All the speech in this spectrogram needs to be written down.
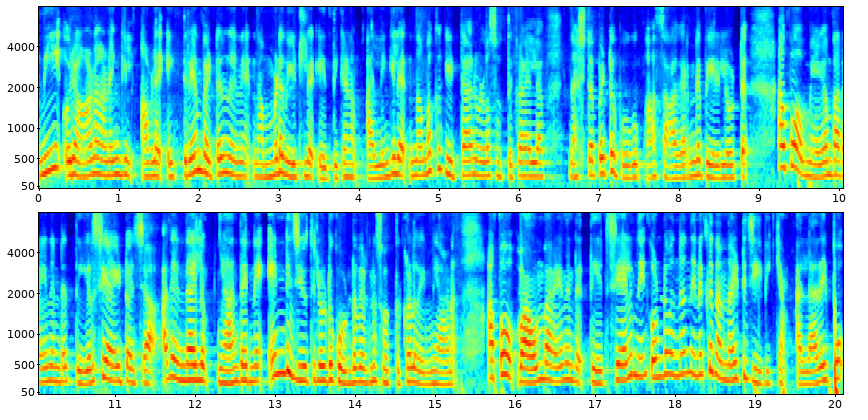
നീ ഒരാണാണെങ്കിൽ അവളെ എത്രയും പെട്ടെന്ന് തന്നെ നമ്മുടെ വീട്ടിൽ എത്തിക്കണം. അല്ലെങ്കിൽ നമുക്ക് കിട്ടാനുള്ള സ്വത്തുക്കളെല്ലാം നഷ്ടപ്പെട്ടു പോകും ആ സാഗറിന്റെ പേരിലോട്ട്. അപ്പോൾ മേഘം പറയുന്നുണ്ട് തീർച്ചയായിട്ടും അച്ഛാ അതെന്തായാലും ഞാൻ തന്നെ എന്റെ ജീവിതത്തിലോട്ട് കൊണ്ടുവരുന്ന സ്വത്തുക്കൾ തന്നെയാണ്. അപ്പോൾ വാവൻ പറയുന്നുണ്ട് തീർച്ചയായാലും നീ കൊണ്ടുവന്നാൽ നിനക്ക് നന്നായിട്ട് ജീവിക്കാം. അല്ലാതെ ഇപ്പോൾ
